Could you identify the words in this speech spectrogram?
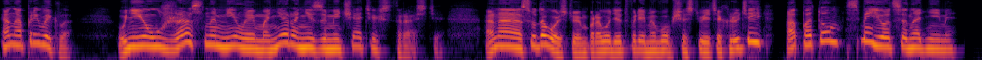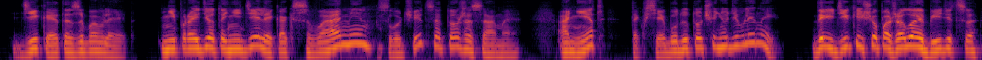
Она привыкла. У нее ужасно милая манера не замечать их страсти. Она с удовольствием проводит время в обществе этих людей, а потом смеется над ними. Дико это забавляет. Не пройдет и недели, как с вами случится то же самое. А нет, так все будут очень удивлены. Да и Дик еще, пожалуй, обидится.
